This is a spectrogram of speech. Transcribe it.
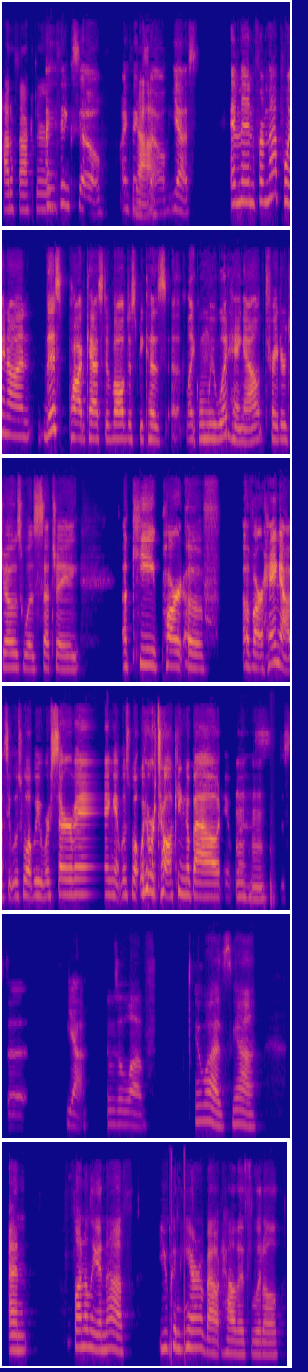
had a factor. I think so. I think Yeah. so. Yes. And then from that point on, this podcast evolved just because, uh, like, when we would hang out, Trader Joe's was such a a key part of of our hangouts. It was what we were serving. It was what we were talking about. It was Mhm. just a, yeah, it was a love. It was, yeah. And funnily enough, you can hear about how this little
